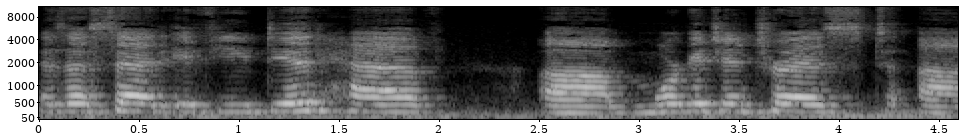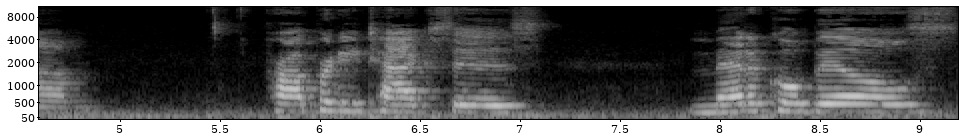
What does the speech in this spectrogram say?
as I said, if you did have um, mortgage interest, um, property taxes, medical bills,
